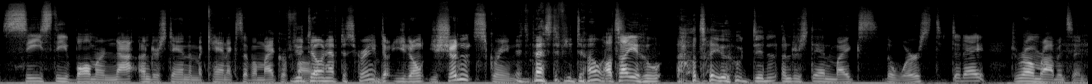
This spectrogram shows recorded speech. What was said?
see Steve Ballmer not understand the mechanics of a microphone. You don't have to scream. You don't. You, don't, you shouldn't scream. It's best if you don't. I'll tell you who. I'll tell you who didn't understand mics the worst today. Jerome Robinson.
